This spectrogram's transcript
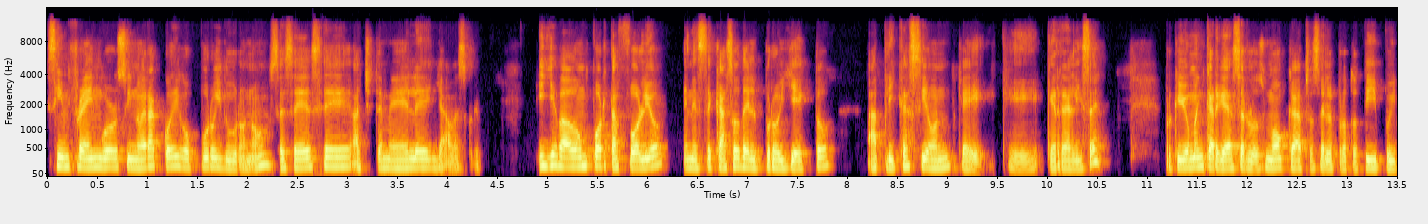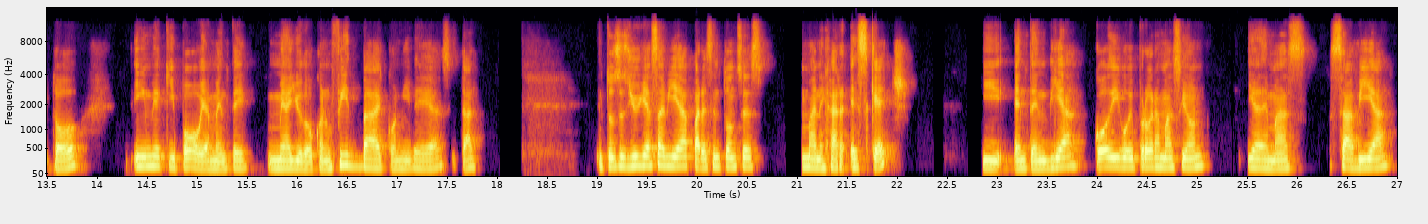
sin frameworks, y no era código puro y duro, ¿no? CSS, HTML, JavaScript. Y llevaba un portafolio, en este caso del proyecto, aplicación que, que, que realicé. Porque yo me encargué de hacer los mockups, hacer el prototipo y todo. Y mi equipo obviamente me ayudó con feedback, con ideas y tal. Entonces yo ya sabía para ese entonces manejar Sketch y entendía código y programación y además sabía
